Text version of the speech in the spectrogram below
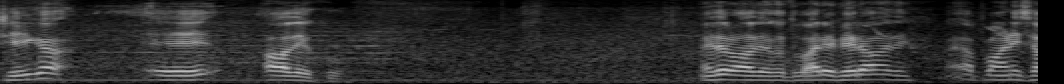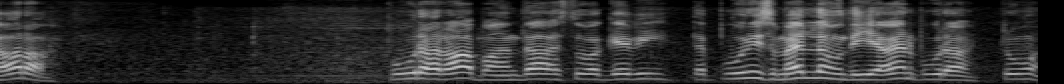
ਠੀਕ ਆ? ਇਹ ਆ ਦੇਖੋ। ਇਧਰ ਆ ਦੇਖੋ, ਦੁਬਾਰੇ ਫੇਰ ਆ ਦੇ ਪਾਣੀ ਸਾਰਾ। ਪੂਰਾ ਰਾਹ ਬੰਦ ਆ ਇਸ ਤੋਂ ਅੱਗੇ ਵੀ, ਤੇ ਪੂਰੀ ਸਮੈਲ ਆਉਂਦੀ ਆ, ਐਨ ਪੂਰਾ। ਟੂ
